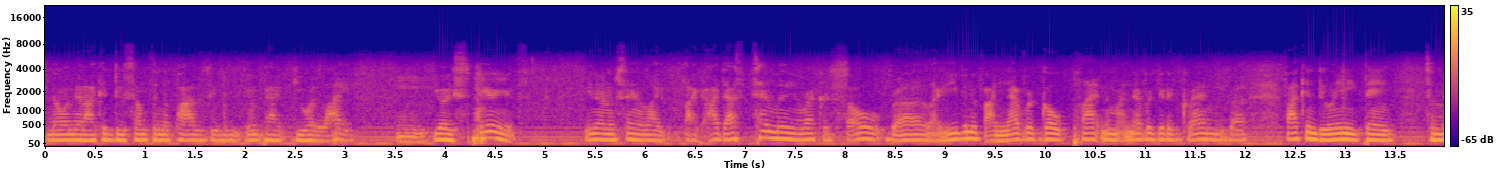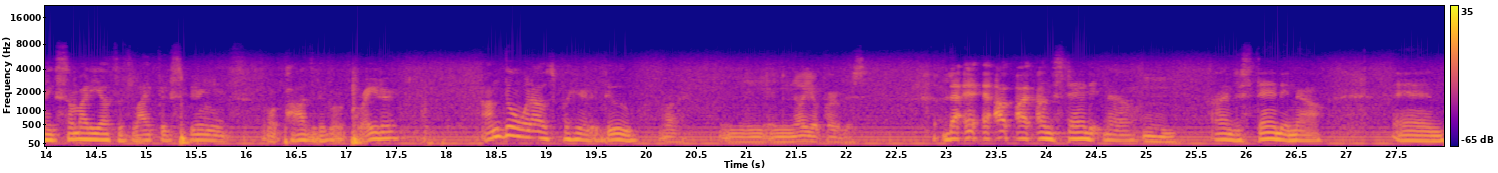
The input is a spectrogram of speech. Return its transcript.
knowing that I could do something to positively impact your life, Mm. your experience. You know what I'm saying? Like, like I, that's 10 million records sold, bro. Like, even if I never go platinum, I never get a Grammy, bro. If I can do anything to make somebody else's life experience more positive or greater, I'm doing what I was put here to do. Right. And, you know your purpose. That I, I, understand it now. Mm. I understand it now, and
